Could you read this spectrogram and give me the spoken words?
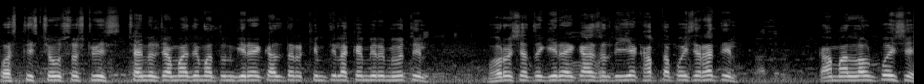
पस्तीस चौसष्ट वीस चॅनलच्या माध्यमातून गिरायकाल तर किमतीला कमी रमी होतील. भरोशाचं गिरायक असेल तर एक हप्ता पैसे राहतील. कामाला लावून पैसे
